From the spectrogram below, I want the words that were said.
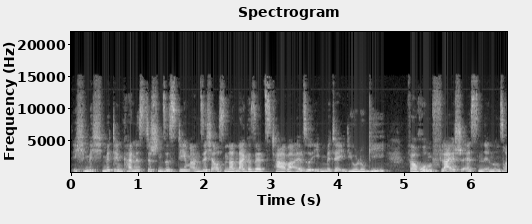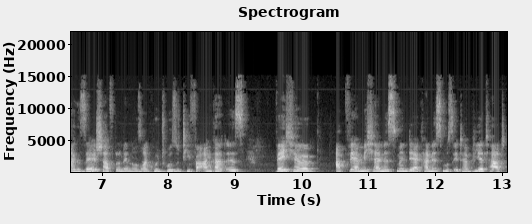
ich mich mit dem kanistischen System an sich auseinandergesetzt habe, also eben mit der Ideologie, warum Fleischessen in unserer Gesellschaft und in unserer Kultur so tief verankert ist, welche Abwehrmechanismen der Kanismus etabliert hat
